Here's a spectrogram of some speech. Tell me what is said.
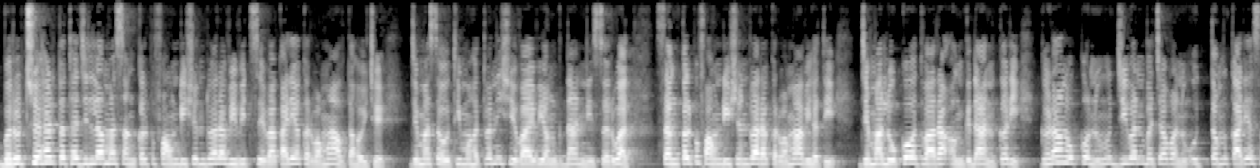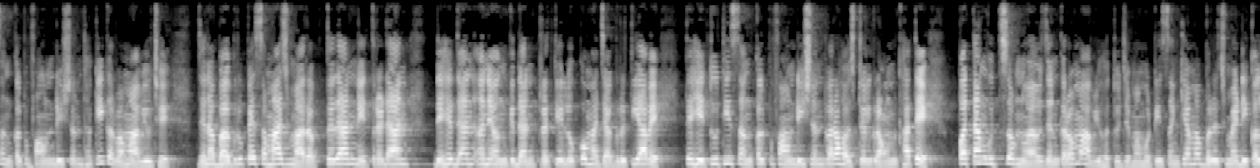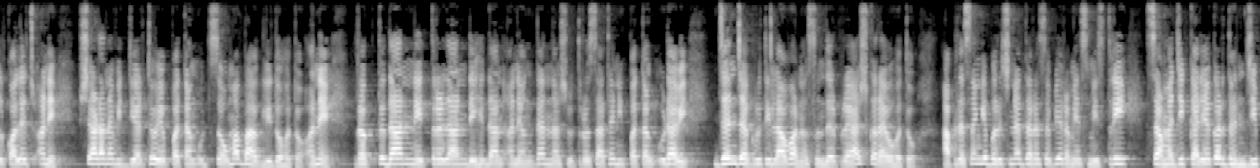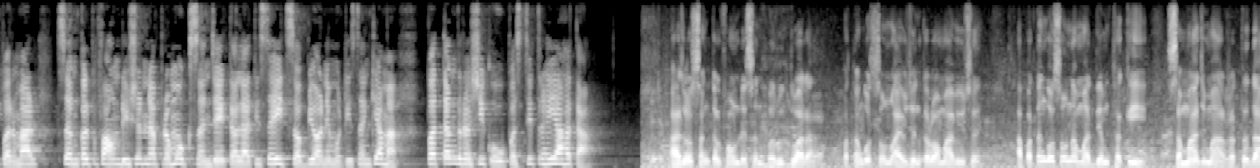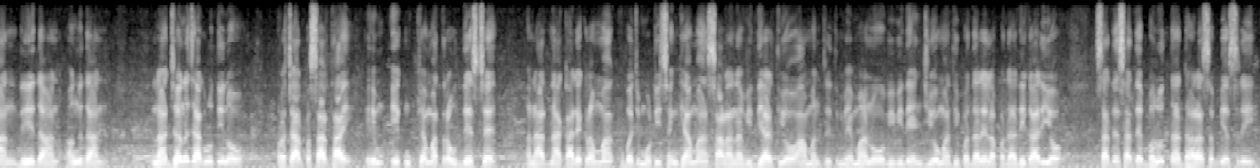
ભરૂચ શહેર તથા જિલ્લામાં સંકલ્પ ફાઉન્ડેશન દ્વારા વિવિધ સેવા કાર્ય કરવામાં આવતા હોય છે, જેમાં સૌથી મહત્વની સેવા એવી અંગદાનની શરૂઆત સંકલ્પ ફાઉન્ડેશન દ્વારા કરવામાં આવી હતી, જેમાં લોકો દ્વારા અંગદાન કરી ઘણા લોકોનું જીવન બચાવવાનું ઉત્તમ કાર્ય સંકલ્પ ફાઉન્ડેશન થકી કરવામાં આવ્યું છે, જેના ભાગરૂપે સમાજમાં રક્તદાન, નેત્રદાન, દેહદાન અને અંગદાન પ્રત્યે લોકોમાં જાગૃતિ આવે તે હેતુથી સંકલ્પ ફાઉન્ડેશન દ્વારા હોસ્ટેલ ગ્રાઉન્ડ ખાતે પતંગ ઉત્સવનું આયોજન કરવામાં આવ્યું હતું, જેમાં મોટી સંખ્યામાં ભરૂચ મેડિકલ કોલેજ અને શાળાના વિદ્યાર્થીઓએ પતંગ ઉત્સવમાં ભાગ લીધો હતો અને રક્તદાન, નેત્રદાન, દેહદાન અને અંગદાનના સૂત્રો સાથેની પતંગ ઉડાવી જનજાગૃતિ લાવવાનો સુંદર પ્રયાસ કરાયો હતો. આ પ્રસંગે ભરૂચના ધારાસભ્ય રમેશ મિસ્ત્રી, સામાજિક કાર્યકર ધનજી પરમાર, સંકલ્પ ફાઉન્ડેશનના પ્રમુખ સંજય તલાતી સહિત સભ્યો અને મોટી સંખ્યામાં પતંગ રસિકો ઉપસ્થિત રહ્યા હતા. આજરોજ સંકલ્પ ફાઉન્ડેશન ભરૂચ દ્વારા પતંગોત્સવનું આયોજન કરવામાં આવ્યું છે. આ પતંગોત્સવના માધ્યમ થકી સમાજમાં રક્તદાન, દેહદાન, અંગદાનના જનજાગૃતિનો પ્રચાર પ્રસાર થાય એમ એક મુખ્ય માત્ર ઉદ્દેશ છે અને આજના કાર્યક્રમમાં ખૂબ જ મોટી સંખ્યામાં શાળાના વિદ્યાર્થીઓ, આમંત્રિત મહેમાનો, વિવિધ એનજીઓમાંથી પધારેલા પદાધિકારીઓ, સાથે સાથે ભરૂચના ધારાસભ્યશ્રી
